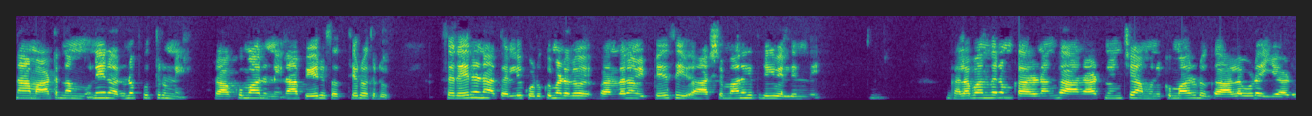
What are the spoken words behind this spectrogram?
నా మాట నమ్ము. నేను అరుణపుత్రుణ్ణి రాకుమారుని నా పేరు సత్యవ్రతుడు. సరైన నా తల్లి కొడుకు మెడలో బంధనం విప్పేసి ఆశ్రమానికి తిరిగి వెళ్ళింది. గలబంధనం కారణంగా ఆనాటి నుంచి ఆ మునికుమారుడు గాలవుడయ్యాడు.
